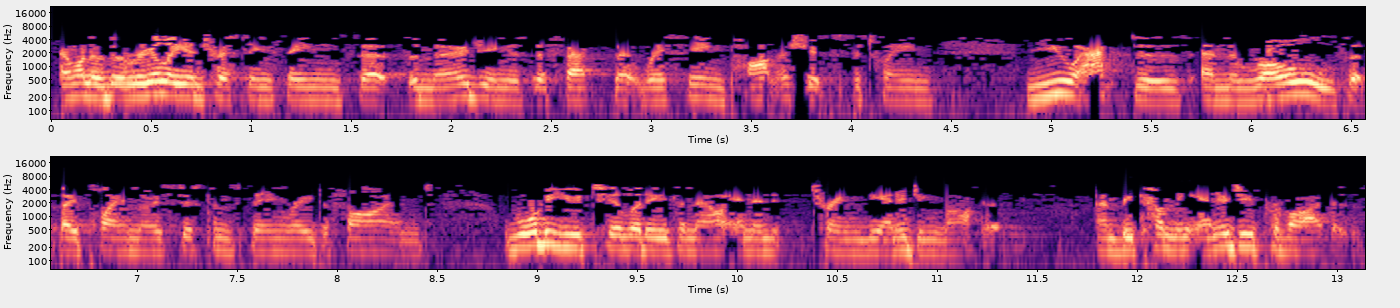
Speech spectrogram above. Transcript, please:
And one of the really interesting things that's emerging is the fact that we're seeing partnerships between new actors and the roles that they play in those systems being redefined. Water utilities are now entering the energy market and becoming energy providers.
